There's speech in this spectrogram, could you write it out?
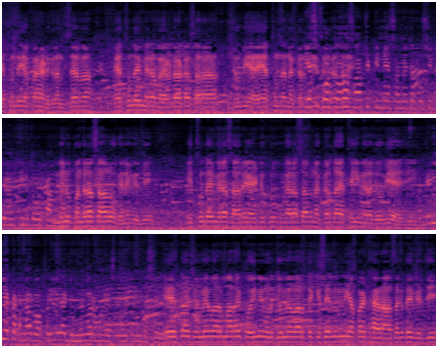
ਇੱਥੋਂ ਦੇ ਆਪਾਂ ਹੈਡ ਗ੍ਰੰਥ ਸਾਹਿਬ ਆ। ਇੱਥੋਂ ਦਾ ਹੀ ਮੇਰਾ ਬਾਇਓ ਡਾਟਾ ਸਾਰਾ ਜੋ ਵੀ ਹੈ ਇੱਥੋਂ ਦਾ ਨਗਰ ਦੀ ਇਸ ਸੰਗਤ ਗੁਰਦੁਆਰਾ ਨੇ। ਸਾਹਿਬ 'ਚ ਕਿੰਨੇ ਸਮੇਂ ਤੋਂ ਤੁਸੀਂ ਗ੍ਰੰਥੀ ਦੇ ਤੌਰ ਕੰਮ ਮੈਨੂੰ 15 ਸਾਲ ਹੋ ਗਏ ਨੇ ਵੀਰ ਜੀ। ਇੱਥੋਂ ਦਾ ਹੀ ਮੇਰਾ ਸਾਰੇ ਆਈਟੀ ਗਰੁੱਪ ਵਗੈਰਾ ਸਭ ਨਗਰ ਦਾ ਇੱਥੇ ਹੀ ਮੇਰਾ ਜੋ ਵੀ ਹੈ ਜੀ। ਜਿਹੜੀ ਇਹ ਘਟਨਾ ਵਾਪਰੀ ਇਹਦਾ ਜ਼ਿੰਮੇਵਾਰ ਹੁਣ ਇਸ ਟਾਈਮ ਕੌਣ ਦੱਸੇਗਾ? ਇਸ ਦਾ ਜ਼ਿੰਮੇਵਾਰ ਮਾਰਾ ਕੋਈ ਨਹੀਂ ਹੁਣ ਜ਼ਿੰਮੇਵਾਰ ਤੇ ਕਿਸੇ ਨੂੰ ਵੀ ਨਹੀਂ ਆਪਾਂ ਠਹਿਰਾ ਸਕਦੇ ਵੀਰ ਜੀ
